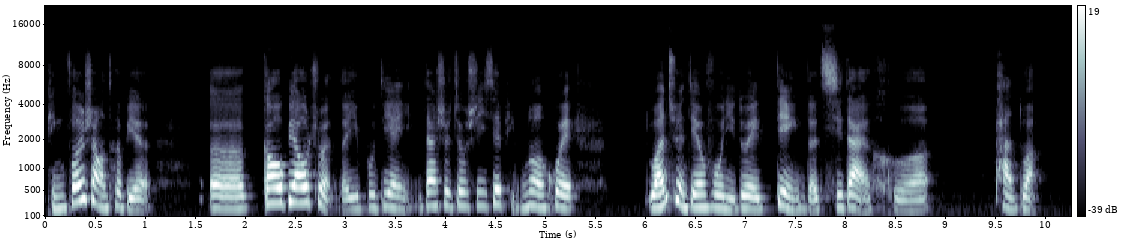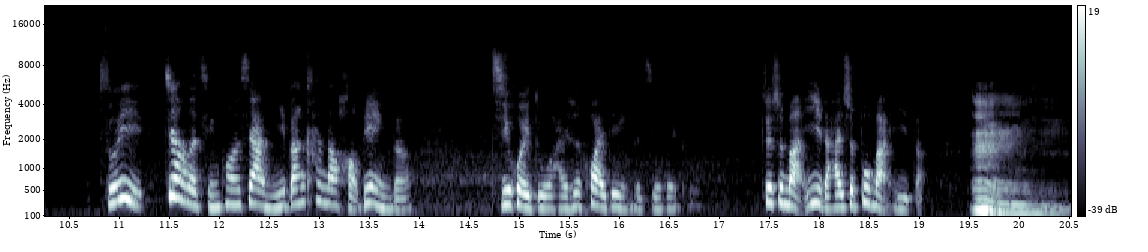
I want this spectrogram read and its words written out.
评分上特别。呃，高标准的一部电影，但是就是一些评论会完全颠覆你对电影的期待和判断，所以这样的情况下，你一般看到好电影的机会多，还是坏电影的机会多？这是满意的还是不满意的？嗯，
